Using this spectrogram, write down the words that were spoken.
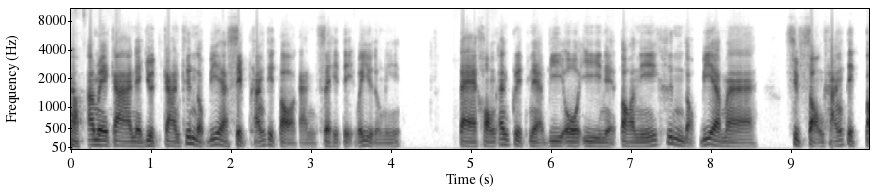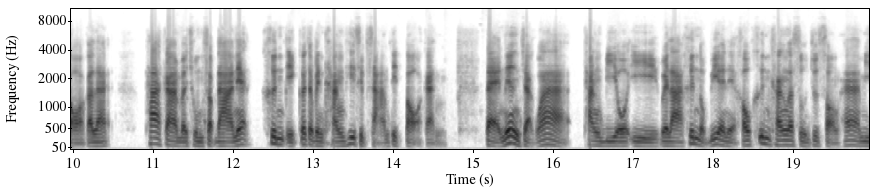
ครับอเมริกาเนี่ยหยุดการขึ้นดอกเบี้ยสิบครั้งติดต่อกันสถิติไว้อยู่ตรงนี้ แต่ของอังกฤษเนี่ย BOE เนี่ยตอนนี้ขึ้นดอกเบี้ยมาสิบสองครั้งติดต่อกันแล้ว ถ้าการประชุมสัปดาห์เนี้ยขึ้นอีกก็จะเป็นครั้งที่สิบสามติดต่อกัน แต่เนื่องจากว่าทาง BOE เวลาขึ้นดอกเบี้ยเนี่ยเขาขึ้นครั้งละ 0.25 มี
